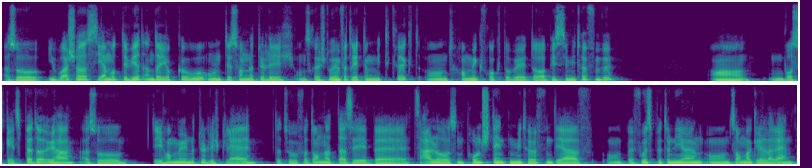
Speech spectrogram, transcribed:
Also ich war schon sehr motiviert an der JKU und das haben natürlich unsere Studienvertretung mitgekriegt und haben mich gefragt, ob ich da ein bisschen mithelfen will. Äh, um was geht es bei der ÖH? Also die haben mich natürlich gleich dazu verdonnert, dass ich bei zahllosen Punschständen mithelfen darf und bei Fußballturnieren und Sommergrillereien.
